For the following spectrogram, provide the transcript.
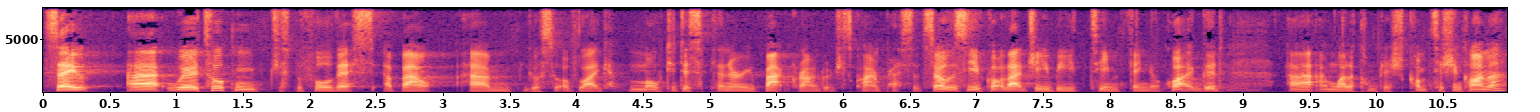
so uh, we were talking just before this about um, your sort of like multidisciplinary background, which is quite impressive. So obviously you've got that GB team thing. You're quite a good uh, and well accomplished competition climber.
